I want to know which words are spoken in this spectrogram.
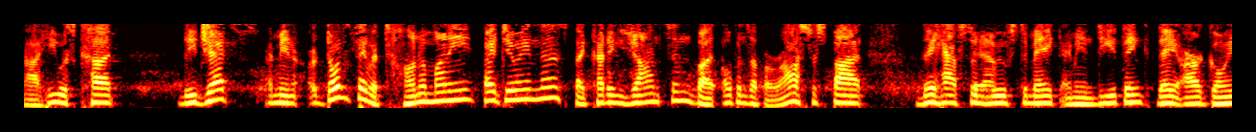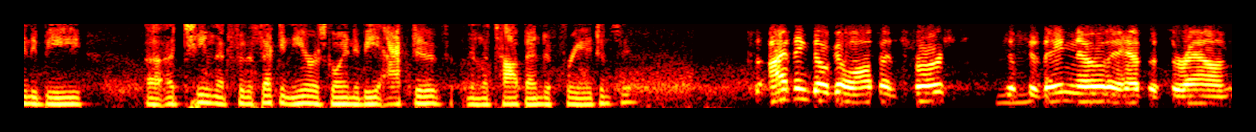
Uh, he was cut. The Jets, I mean, don't save a ton of money by doing this, by cutting Johnson, but opens up a roster spot. They have some yeah. moves to make. I mean, do you think they are going to be uh, a team that for the second year is going to be active in the top end of free agency? I think they'll go offense 1st mm-hmm. just because they know they have to surround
